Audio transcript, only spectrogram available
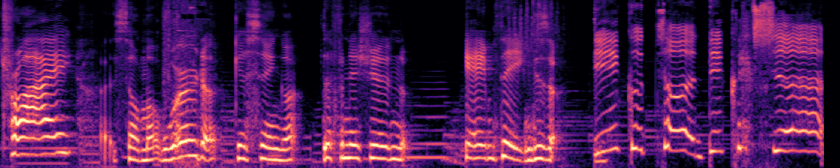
try uh, some uh, word guessing uh, definition game things. Dicta, dicta,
